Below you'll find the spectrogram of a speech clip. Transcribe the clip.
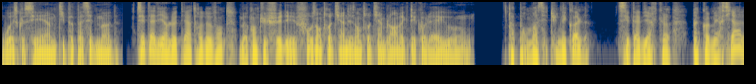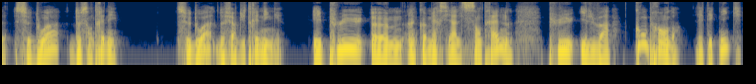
Ou est-ce que c'est un petit peu passé de mode? C'est-à-dire le théâtre de vente? bah, Quand tu fais des faux entretiens, des entretiens blancs avec tes collègues, ou... Ah, pour moi, c'est une école. C'est-à-dire que un commercial se doit de s'entraîner, se doit de faire du training. Et plus euh, un commercial s'entraîne, plus il va comprendre les techniques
